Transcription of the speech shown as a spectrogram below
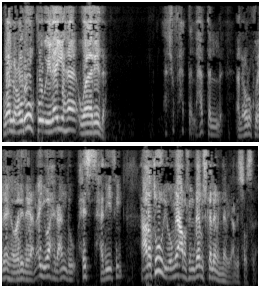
والعروق إليها واردة. شوف حتى حتى العروق إليها واردة يعني أي واحد عنده حس حديثي على طول يقوم يعرف إن ده مش كلام النبي عليه الصلاة والسلام.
